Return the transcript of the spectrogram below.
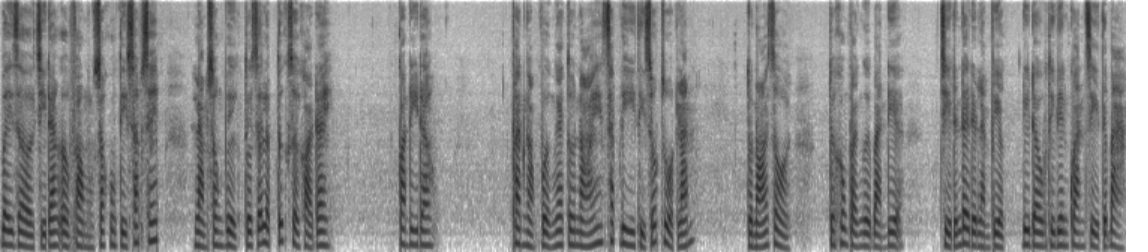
Bây giờ chỉ đang ở phòng do công ty sắp xếp. Làm xong việc, tôi sẽ lập tức rời khỏi đây. Con đi đâu? Phan Ngọc vừa nghe tôi nói, sắp đi thì sốt ruột lắm. Tôi nói rồi, Tôi không phải người bản địa. Chỉ đến đây để làm việc, Đi đâu thì liên quan gì tới bà?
